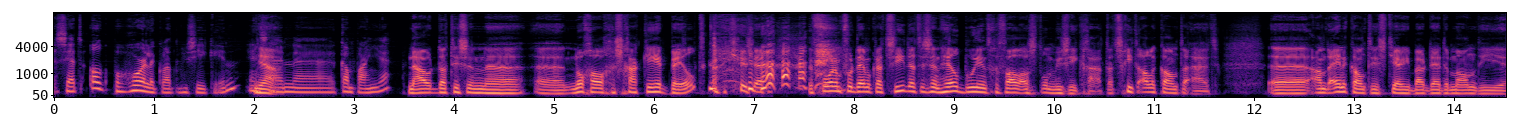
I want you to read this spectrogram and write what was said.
zet ook behoorlijk wat muziek in, in Ja. zijn eh, campagne. Nou, dat is een nogal geschakeerd beeld, kan ik je zeggen. De Forum voor Democratie, dat is een heel boeiend geval als het om muziek gaat. Dat schiet alle kanten uit. Aan de ene kant is Thierry Baudet de man die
